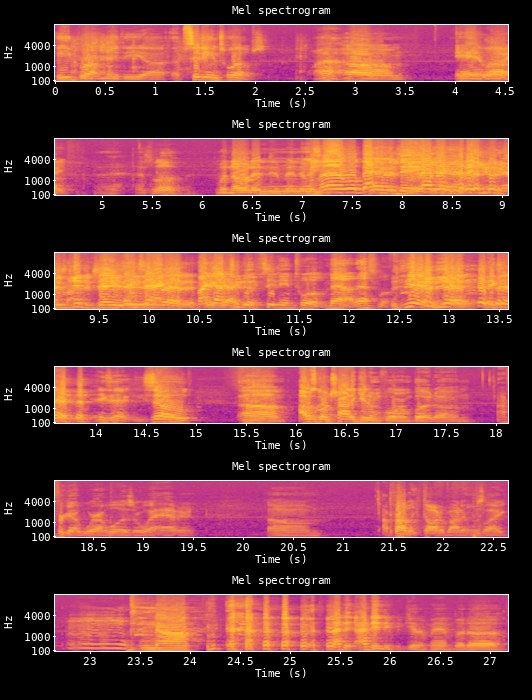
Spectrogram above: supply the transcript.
he brought me the uh, Obsidian Twelves. wow, Um, and Love. like, Man, that's love. But no, that didn't. I mean, Mm, Uh, well, back in the day, back in the day, you yeah. could just get the James. Exactly. If I got you Exactly. the Obsidian 12 now, that's what. yeah, yeah, exactly, exactly. So, um, I was gonna try to get him for him, but um, I forgot where I was or what happened. Um, I probably thought about it and was like, mm, nah. I, did, I didn't even get him, man. But uh,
